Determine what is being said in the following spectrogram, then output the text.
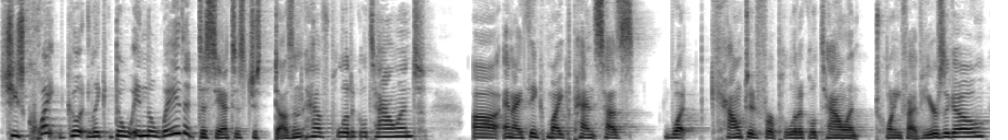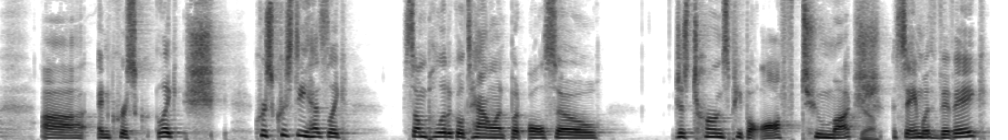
she's quite good. Like the in the way that DeSantis just doesn't have political talent, uh, and I think Mike Pence has what counted for political talent 25 years ago, uh, and Chris like sh- Chris Christie has like some political talent, but also just turns people off too much. Yeah. Same with Vivek.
